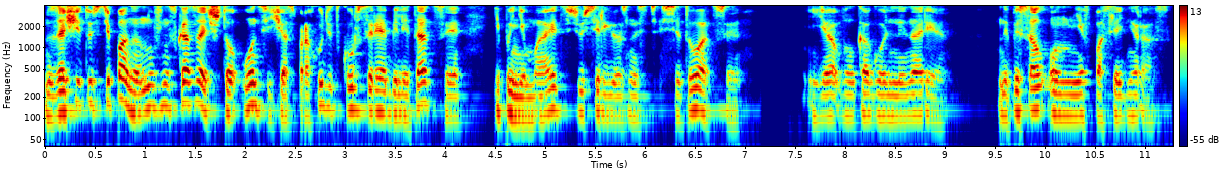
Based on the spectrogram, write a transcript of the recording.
В защиту Степана нужно сказать, что он сейчас проходит курс реабилитации и понимает всю серьезность ситуации. «Я в алкогольной норе», – написал он мне в последний раз.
